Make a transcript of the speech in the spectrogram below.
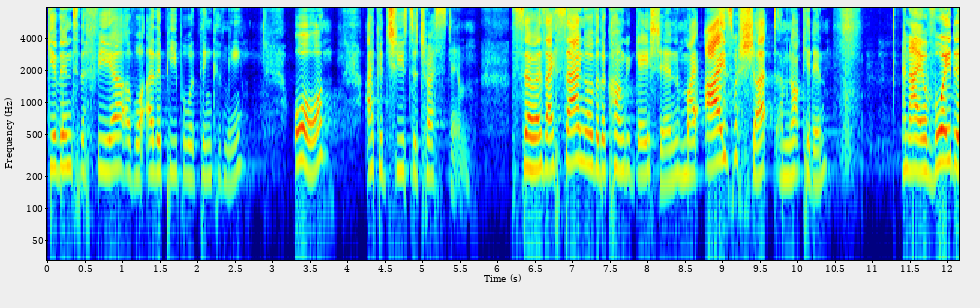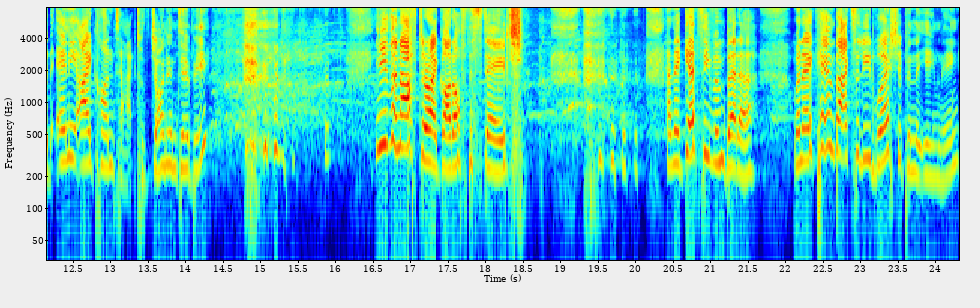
give in to the fear of what other people would think of me, or I could choose to trust Him. So, as I sang over the congregation, my eyes were shut, I'm not kidding, and I avoided any eye contact with John and Debbie, even after I got off the stage. and it gets even better. When I came back to lead worship in the evening,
